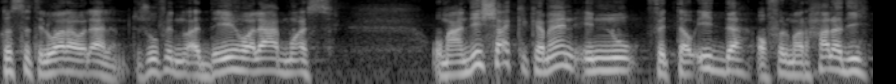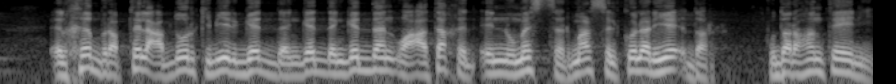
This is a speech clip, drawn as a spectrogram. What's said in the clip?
قصة الورقة والقلم تشوف إنه قد إيه هو لاعب مؤثر. وما عنديش شك كمان إنه في التوقيت ده أو في المرحلة دي الخبرة بتلعب دور كبير جدا جدا جدا. وأعتقد إنه مستر مارسيل كولر يقدر وده رهان تاني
